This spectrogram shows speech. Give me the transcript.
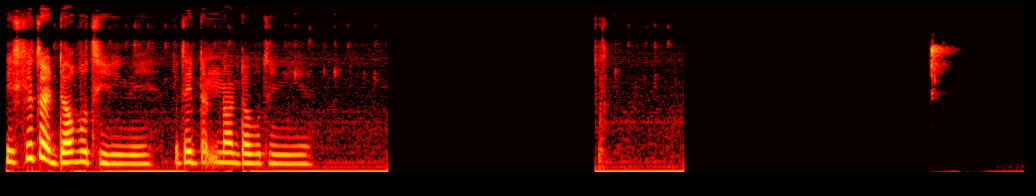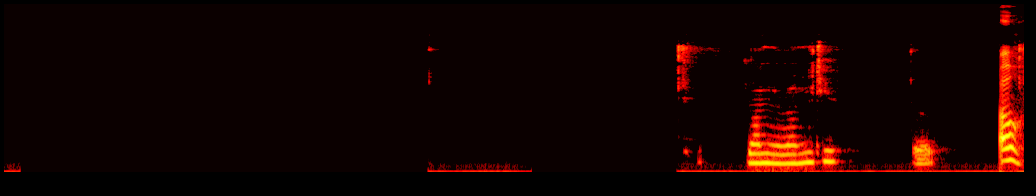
These kids are double teaming me, but they are not double teaming you. You want me to run into you? Bro. Oh,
